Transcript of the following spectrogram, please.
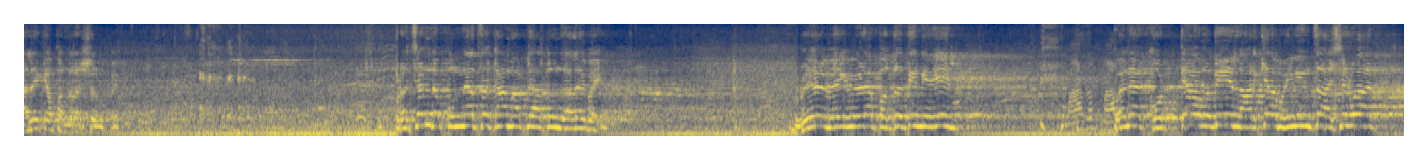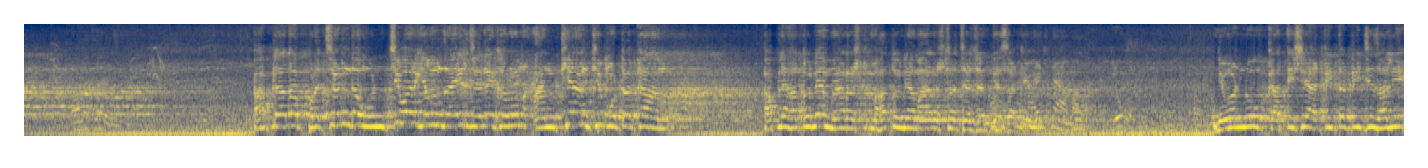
आले का पंधराशे रुपये? प्रचंड पुण्याचं काम आपल्या हातून झालंय बाई. वेळ वेगवेगळ्या पद्धतीने येईल. पण या कोट्यावधी लाडक्या बहिणींचा आशीर्वाद आपल्याला प्रचंड उंचीवर घेऊन जाईल जेणेकरून आणखी आणखी मोठं काम आपल्या हातून या महाराष्ट्र हातून या महाराष्ट्राच्या जनतेसाठी निवडणूक अतिशय अटीतटीची झाली.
